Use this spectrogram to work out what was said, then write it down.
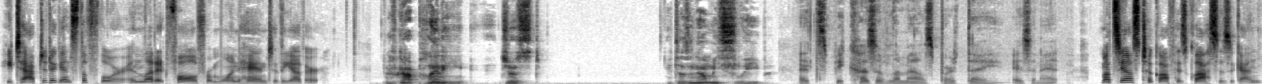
He tapped it against the floor and let it fall from one hand to the other. I've got plenty. Just. It doesn't help me sleep. It's because of Lamel's birthday, isn't it? Matzias took off his glasses again,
